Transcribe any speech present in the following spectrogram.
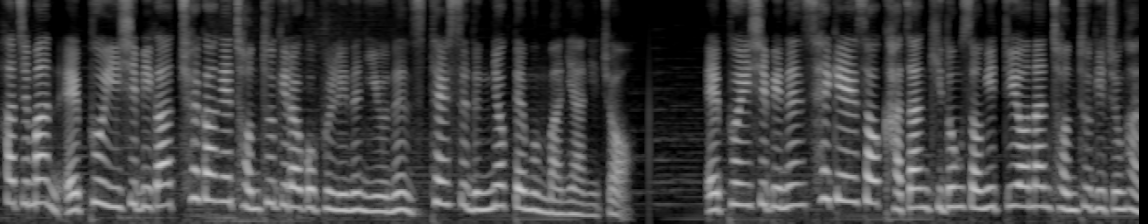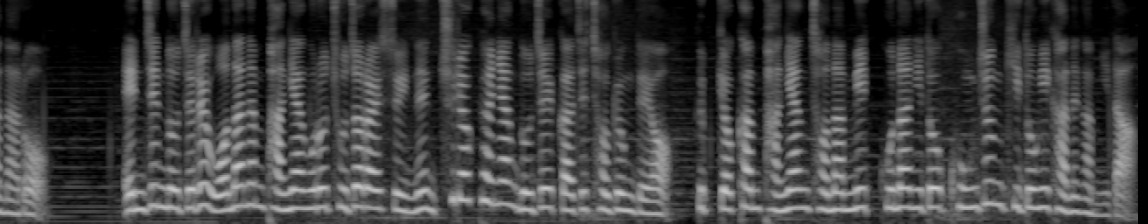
하지만 F-22가 최강의 전투기라고 불리는 이유는 스텔스 능력 때문만이 아니죠. F-22는 세계에서 가장 기동성이 뛰어난 전투기 중 하나로 엔진 노즐을 원하는 방향으로 조절할 수 있는 추력 편향 노즐까지 적용되어 급격한 방향 전환 및 고난이도 공중 기동이 가능합니다.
